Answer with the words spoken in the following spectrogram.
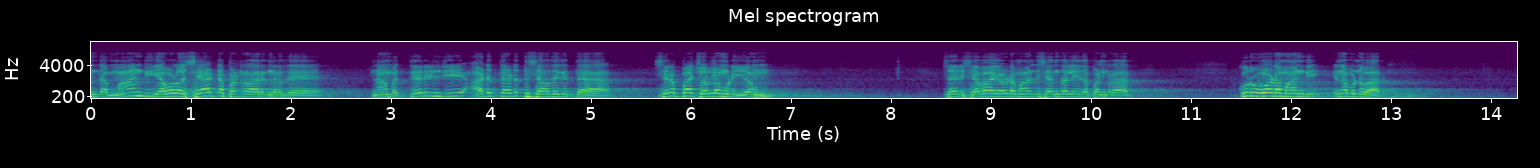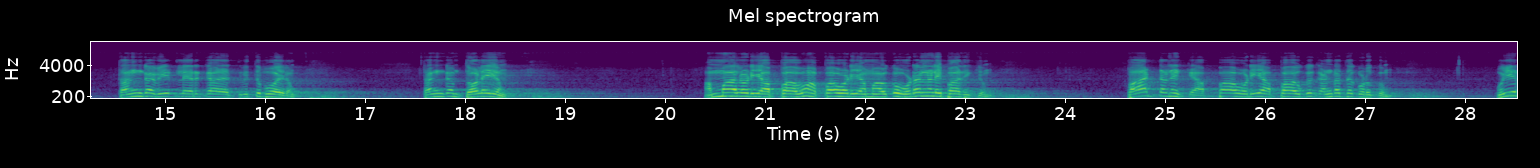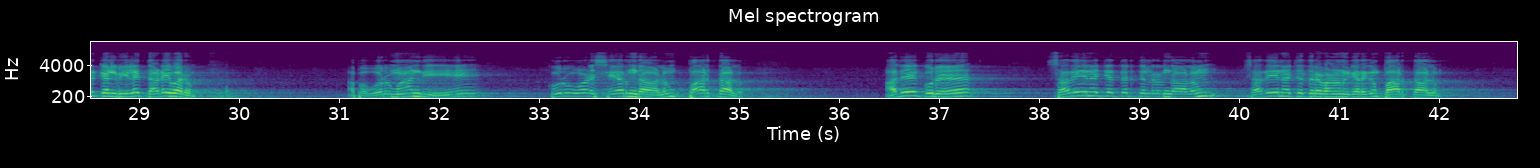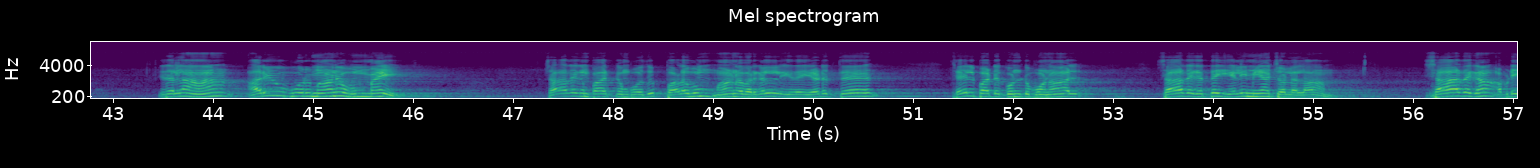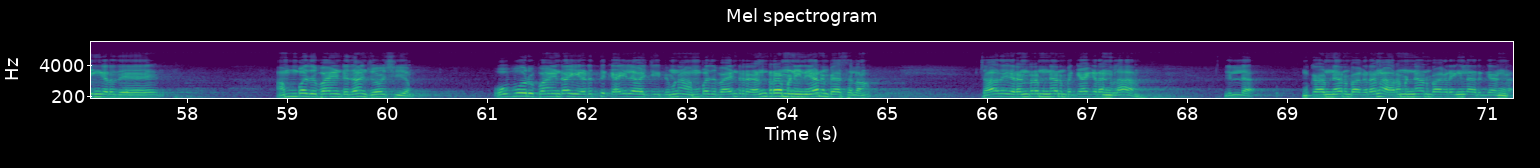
அந்த மாந்தி எவ்வளோ சேட்டை பண்ணுறாருங்கிறது நாம் தெரிஞ்சு அடுத்தடுத்த சாதகத்தை சிறப்பாக சொல்ல முடியும். சரி செவ்வாயோட மாந்தி செந்தல் இதை பண்ணுறார் குருவோட மாந்தி என்ன பண்ணுவார்? தங்க வீட்டில் இருக்க விற்று போயிடும் தங்கம் தொலையும். அம்மாளுடைய அப்பாவும் அப்பாவுடைய அம்மாவுக்கும் உடல்நிலை பாதிக்கும். பாட்டனுக்கு அப்பாவுடைய அப்பாவுக்கு கண்டத்தை கொடுக்கும். உயர்கல்வியில் தடை வரும். அப்போ ஒரு மாந்தி குருவோடு சேர்ந்தாலும் பார்த்தாலும். அதே குரு சதய நட்சத்திரத்தில் இருந்தாலும் சதய நட்சத்திர வாகன பார்த்தாலும். இதெல்லாம் அறிவுபூர்வமான உண்மை. சாதகம் பார்க்கும்போது பலவும் மாணவர்கள் இதை எடுத்து செயல்பாட்டு கொண்டு போனால் சாதகத்தை எளிமையாக சொல்லலாம். சாதகம் அப்படிங்கிறது ஐம்பது பாயிண்ட் தான் ஜோசியம். ஒவ்வொரு பாயிண்ட்டாக எடுத்து கையில் வச்சுக்கிட்டோம்னா ஐம்பது பாயிண்ட் ரெண்டரை மணி நேரம் பேசலாம். சாதகம் ரெண்டரை மணி நேரம் இப்போ கேட்குறாங்களா இல்லை. முக்கால் மணி நேரம் பார்க்குறாங்க அரை மணி நேரம் பார்க்குறீங்களா இருக்காங்க.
